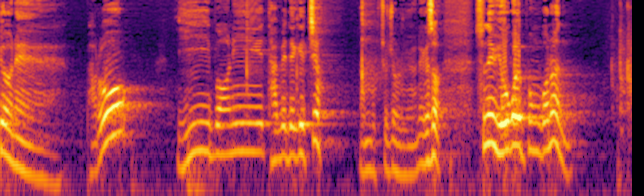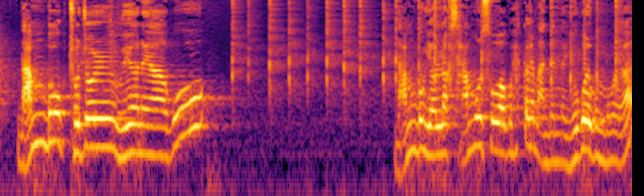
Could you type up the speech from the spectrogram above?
위원회 바로 2번이 답이 되겠죠? 남북조절위원회. 그래서 선생님 요걸 본 거는 남북조절위원회하고 남북연락사무소하고 헷갈리면 안 된다. 요걸 본 거야.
